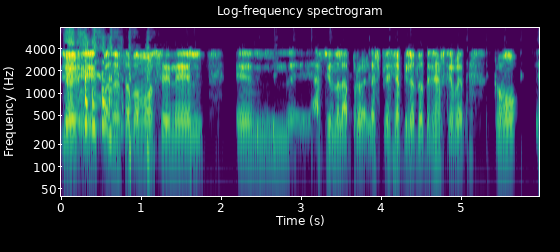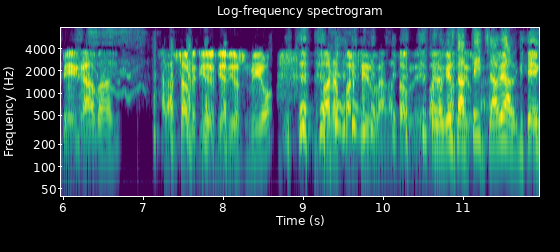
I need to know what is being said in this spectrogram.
Yo, eh, cuando estábamos en el, en, eh, haciendo la, la experiencia piloto, tenías que ver cómo pegaban a la tablet que yo decía, Dios mío, van a partirla la tablet. Pero que está ticha, vean. Que,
